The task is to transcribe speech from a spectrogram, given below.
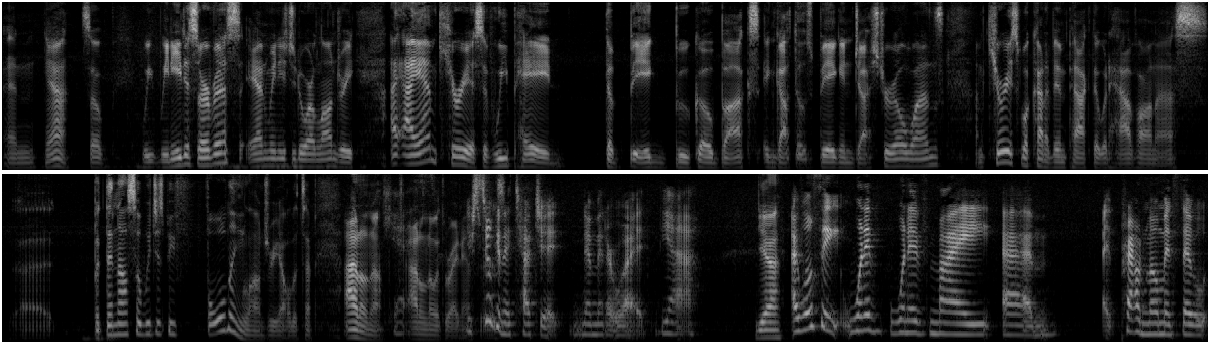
And yeah, so we, we need a service and we need to do our laundry. I, I am curious if we paid the big buco bucks and got those big industrial ones. I'm curious what kind of impact that would have on us. Uh, but then also we just be folding laundry all the time. I don't know. I don't know what the right answer is. You're still going to touch it no matter what. Yeah. Yeah. I will say one of one of my um, proud moments though.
